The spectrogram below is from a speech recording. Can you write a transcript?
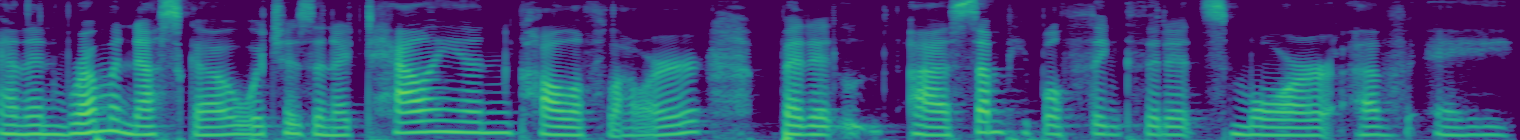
and then Romanesco, which is an Italian cauliflower, but it uh, some people think that it's more of a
